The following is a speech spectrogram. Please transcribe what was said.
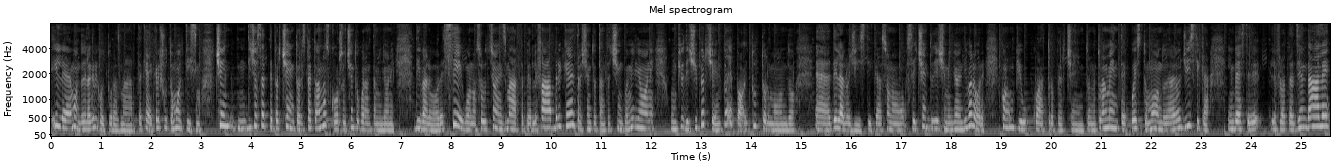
il mondo dell'agricoltura smart che è cresciuto moltissimo, 17% rispetto all'anno scorso, 140 milioni di valore. Seguono soluzioni smart per le fabbriche, 385 milioni, un più 10% e poi tutto il mondo eh, della logistica, sono 610 milioni di valore con un più 4%. Naturalmente questo mondo della logistica investe le flotte aziendali,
